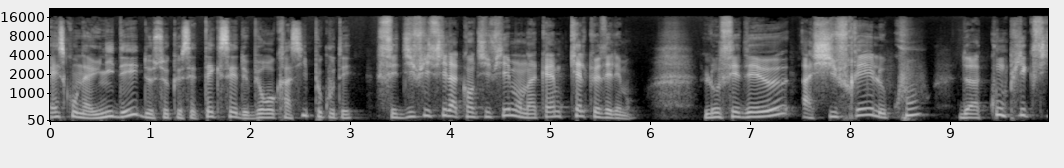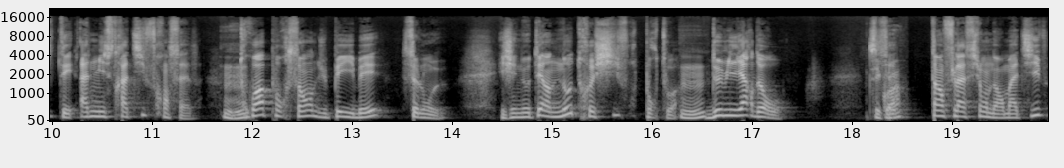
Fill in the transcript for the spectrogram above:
est-ce qu'on a une idée de ce que cet excès de bureaucratie peut coûter? C'est difficile à quantifier, mais on a quand même quelques éléments. L'OCDE a chiffré le coût de la complexité administrative française. Mhm. 3% du PIB selon eux. Et j'ai noté un autre chiffre pour toi. Mhm. 2 milliards d'euros. C'est quoi? Cette inflation normative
